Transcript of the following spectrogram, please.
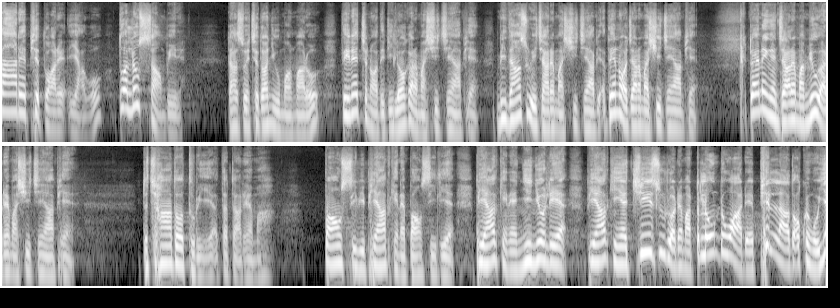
သားတဲ့ဖြစ်သွားတဲ့အရာကိုသူကလှုပ်ဆောင်ပေးတယ်ဒါဆိုရင်ချက်တော်ညီမောင်မတို့သင်နဲ့ကျွန်တော်ဒီဒီလောကထဲမှာရှိခြင်းအဖြစ်မိသားစုတွေကြားထဲမှာရှိခြင်းအဖြစ်အသင်းတော်ကြားထဲမှာရှိခြင်းအဖြစ်တိုင်းနိုင်ငံကြားထဲမှာမြို့ရွာထဲမှာရှိခြင်းအဖြစ်တခြားသောသူတွေရဲ့အသက်တာထဲမှာ ပေါင်းစီပြီးဘုရားသခင်နဲ့ပေါင်းစီလျက်ဘုရားသခင်နဲ့ညီညွတ်လျက်ဘုရားသခင်ရဲ့ကြီးစုတော်ထဲမှာတလုံးတဝတည်းဖြစ်လာသောအခွင့်ကိုရ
